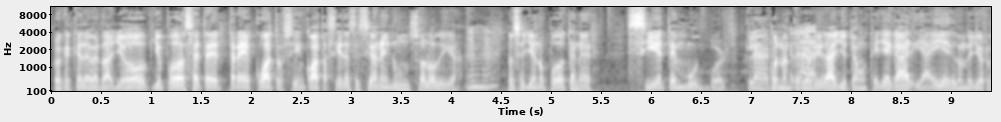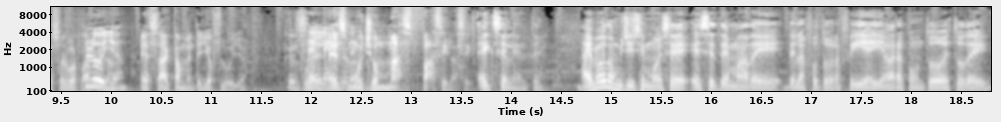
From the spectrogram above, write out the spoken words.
Porque que de verdad, yo, yo puedo hacerte 3, 4, 5, hasta 7 sesiones en un solo día. Entonces yo no puedo tener 7 mood boards Claro, con claro. anterioridad. Yo tengo que llegar y ahí es donde yo resuelvo rápido. Fluyo. Exactamente, yo fluyo. Entonces, es mucho más fácil así. Excelente. A mí me gusta muchísimo ese, ese tema de, de la fotografía y ahora con todo esto de...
